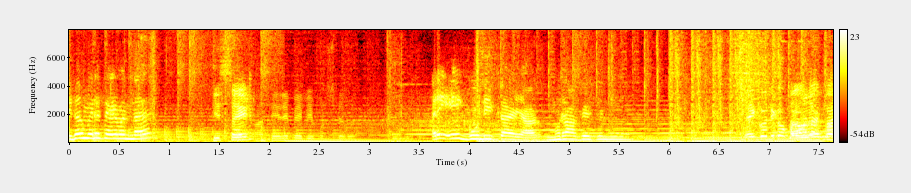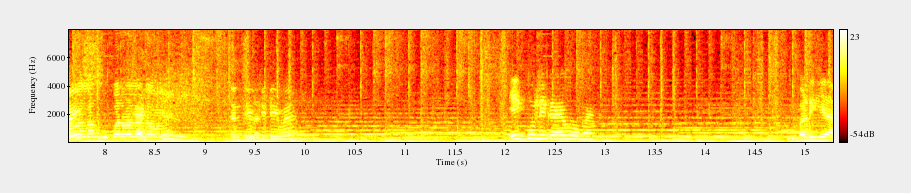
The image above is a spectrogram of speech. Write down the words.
इधर मेरे साइड बंदा है। किस साइड? हाँ तेरे पे भी कुछ से अरे एक गोली का है यार मुरा कैसे नहीं है। एक गोली का ऊपर वाला वाला नाइस ऊपर वाला डाउन है। संजीव की टीम है। एक गोली का है वो मैं। बढ़िया।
